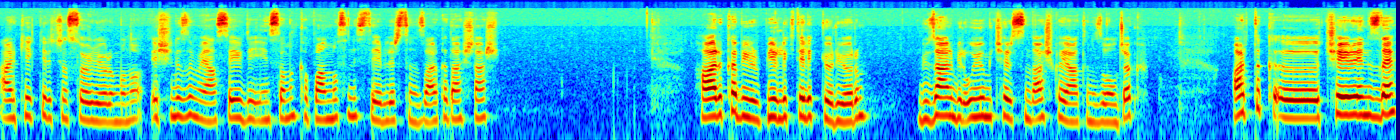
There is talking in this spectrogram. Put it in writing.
Erkekler için söylüyorum bunu. Eşinizin veya sevdiği insanın kapanmasını isteyebilirsiniz arkadaşlar. Harika bir birliktelik görüyorum. Güzel bir uyum içerisinde aşk hayatınız olacak. Artık e, çevrenizde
